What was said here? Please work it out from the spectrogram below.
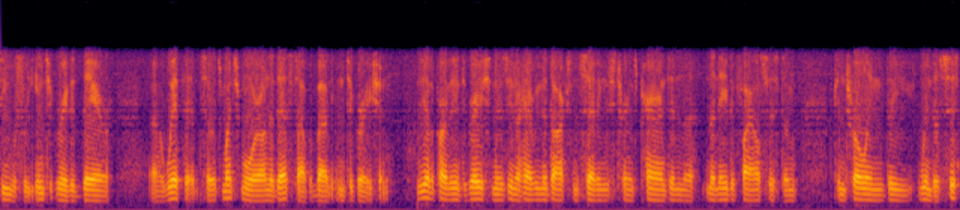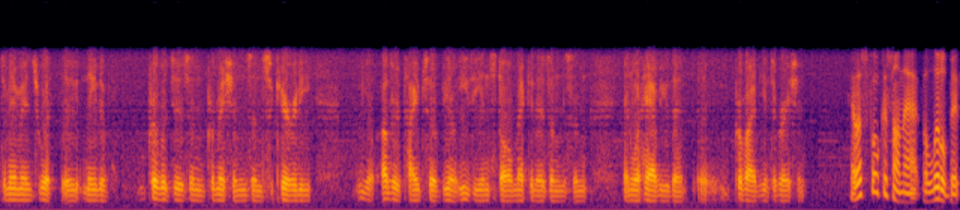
seamlessly integrated there uh, with it. So it's much more on the desktop about integration. The other part of the integration is, you know, having the docs and settings transparent in the, the native file system, controlling the Windows system image with the native privileges and permissions and security, you know, other types of, you know, easy install mechanisms and, and what have you that uh, provide the integration. Yeah, let's focus on that a little bit.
